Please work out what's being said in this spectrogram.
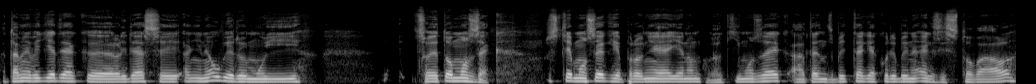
A tam je vidět, jak lidé si ani neuvědomují, co je to mozek. Prostě mozek je pro ně jenom velký mozek a ten zbytek jako kdyby neexistoval.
